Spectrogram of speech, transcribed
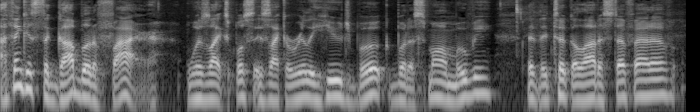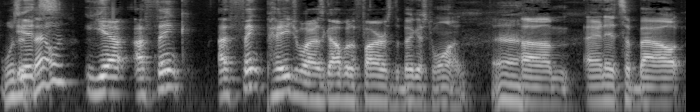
I think it's the Goblet of Fire. was like supposed to, it's like a really huge book, but a small movie that they took a lot of stuff out of. Was it It's- that one? Yeah, I think I think page wise, Goblet of Fire is the biggest one, Yeah. um, and it's about.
